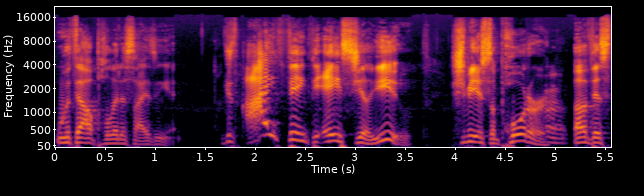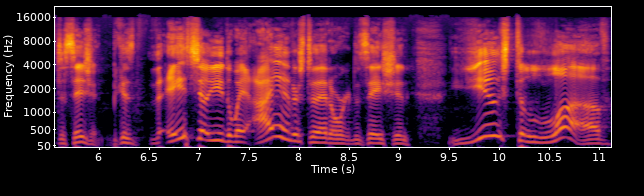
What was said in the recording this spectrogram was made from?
without politicizing it. Because I think the ACLU should be a supporter of this decision. Because the ACLU, the way I understood that organization, used to love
